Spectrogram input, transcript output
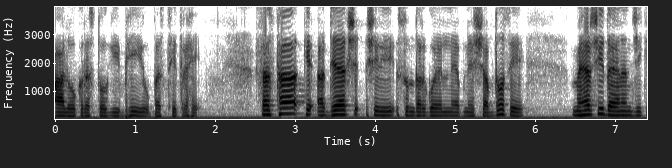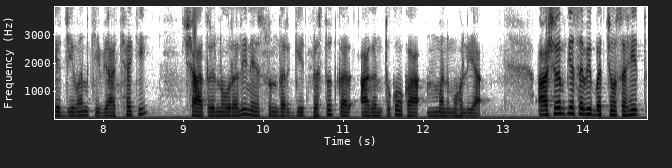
आलोक रस्तोगी भी उपस्थित रहे। संस्था के अध्यक्ष श्री सुंदर गोयल ने अपने शब्दों से महर्षि दयानंद जी के जीवन की व्याख्या की। छात्र नूर अली ने सुंदर गीत प्रस्तुत कर आगंतुकों का मन मोह लिया। आश्रम के सभी बच्चों सहित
